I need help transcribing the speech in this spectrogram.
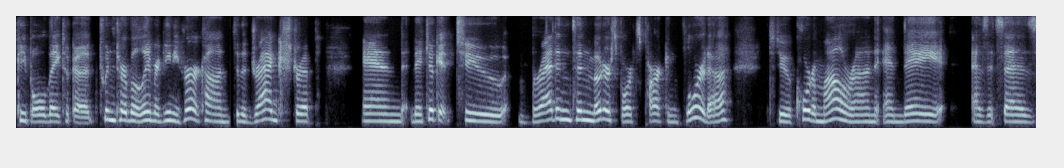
people, they took a twin turbo Lamborghini Huracan to the drag strip and they took it to Bradenton Motorsports Park in Florida to do a quarter mile run and they as it says,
